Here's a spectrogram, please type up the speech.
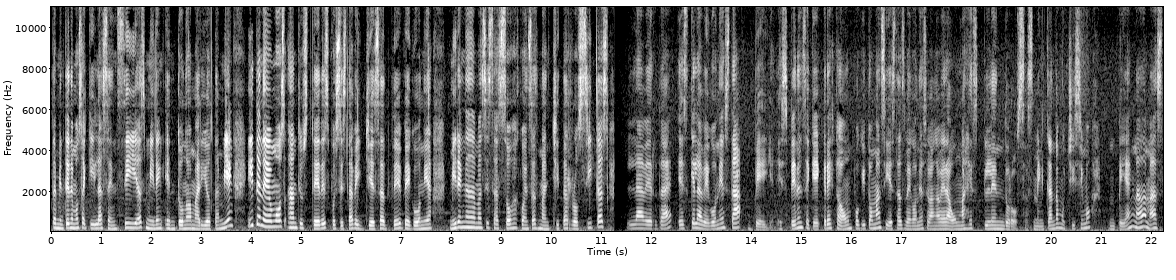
También tenemos aquí las sencillas, miren, en tono amarillo también. Y tenemos ante ustedes pues esta belleza de begonia. Miren nada más esas hojas con esas manchitas rositas. La verdad es que la begonia está bella. Espérense que crezca un poquito más y estas begonias se van a ver aún más esplendorosas. Me encanta muchísimo. Vean nada más.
